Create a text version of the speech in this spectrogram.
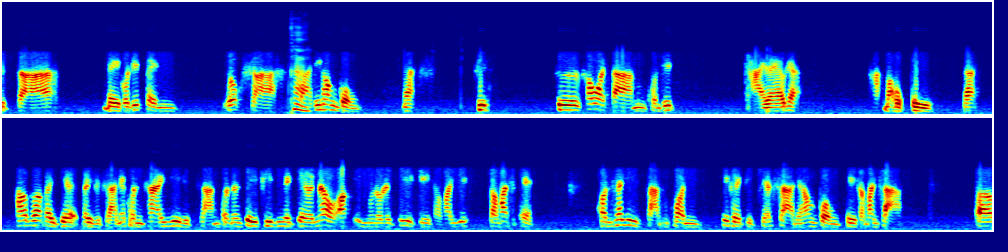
ศึกษาในคนที่เป็นโรคซาร์สค่ะซาร์สที่ฮ่องกงนะคือ คือเขาว่าตามคนที่หายแล้วเนี่ยมาหกปีนะเขาก็ไปเจอไปศึกษาในคนไข้ยี่สิบสามคนนั้นตีพิมพ์ใน Journal of Immunology ปีสองพันยี่สองพันสิบเอ็ดคนไข้ยี่สิบสามคนที่เคยติดเชื้อซาร์สในฮ่องกงปีสองพันสามเอ่อ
